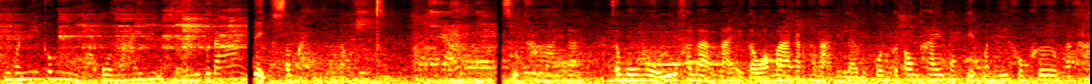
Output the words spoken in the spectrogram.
คือวันนี้ก็มีหนูมาโอนมาให้ที่อุคือวันนี้ก็ได้ เด็กสมัยนี้เนาะ จะโมโหลูกขนาดไหน แต่ว่ามากันขนาดนี้แล้วทุกคนก็ต้องให้พ็อกเก็ตมันนี่เขาเพิ่มนะคะ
